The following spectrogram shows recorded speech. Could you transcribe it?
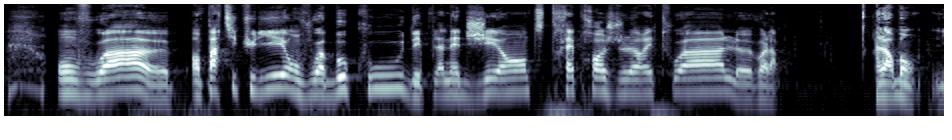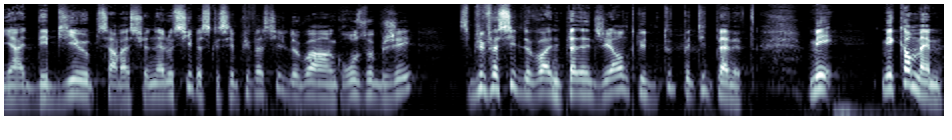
on voit, euh, en particulier, on voit beaucoup des planètes géantes très proches de leur étoile, voilà. Alors bon, il y a des biais observationnels aussi parce que c'est plus facile de voir un gros objet, c'est plus facile de voir une planète géante qu'une toute petite planète. Mais, mais quand même,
